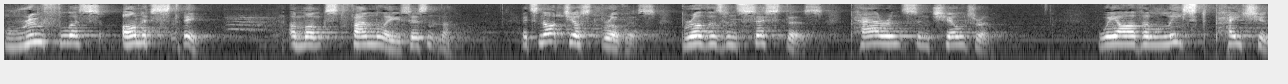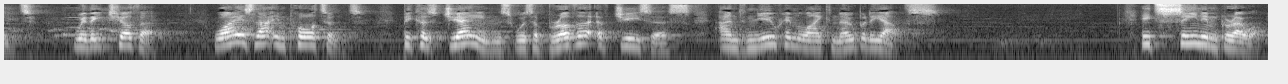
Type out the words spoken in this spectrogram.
ruthless honesty amongst families, isn't there? It's not just brothers, brothers and sisters, parents and children. We are the least patient with each other. Why is that important? Because James was a brother of Jesus and knew him like nobody else. He'd seen him grow up.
